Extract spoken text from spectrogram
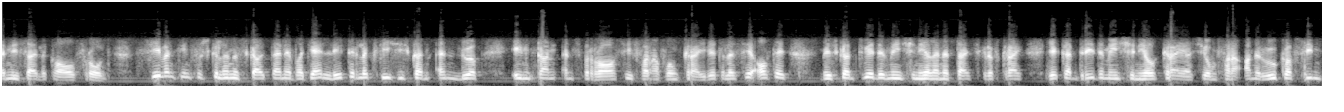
in die suidelike halfrond. 17 verskillende skoutuine wat jy letterlik fisies kan inloop en kan inspirasie vanaf hom kry. Jy weet hulle sê altyd mens kan tweedimensioneel in 'n tydskrif kry. Jy kan driedimensioneel kry as jy hom van 'n ander hoek af sien,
